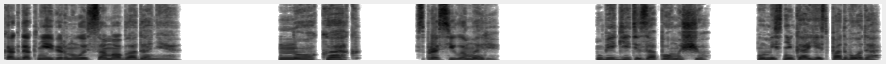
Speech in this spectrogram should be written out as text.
когда к ней вернулось самообладание. «Но как?» — спросила Мэри. «Бегите за помощью. У мясника есть подвода».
